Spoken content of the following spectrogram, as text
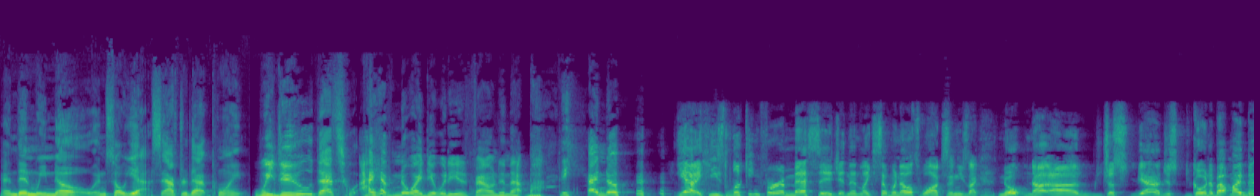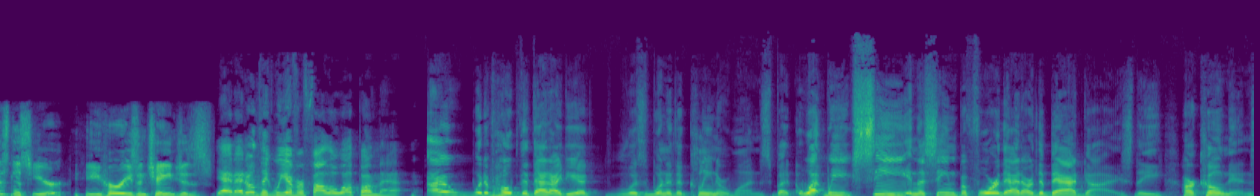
and then we know. And so yes, after that point, we do. That's I have no idea what he had found in that body. I know. yeah, he's looking for a message, and then like someone else walks in. He's like, "Nope, not uh, just yeah, just going about my business here." He hurries and changes. Yeah, and I don't think we ever follow up on that. I would have hoped that that idea was one of the cleaner ones, but what we see in the scene before that are the bad guys, the Harkonnens.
